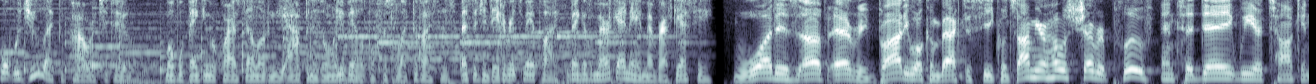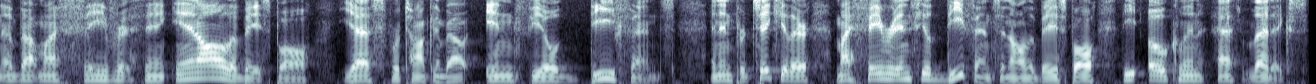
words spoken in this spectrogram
What would you like the power to do? Mobile banking requires downloading the app and is only available for select devices. Message and data rates may apply. Bank of America and a member FDIC. What is up, everybody? Welcome back to Sequence. I'm your host, Trevor Plouffe, and today we are talking about my favorite thing in all of baseball. Yes, we're talking about infield defense. And in particular, my favorite infield defense in all the baseball, the Oakland Athletics.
